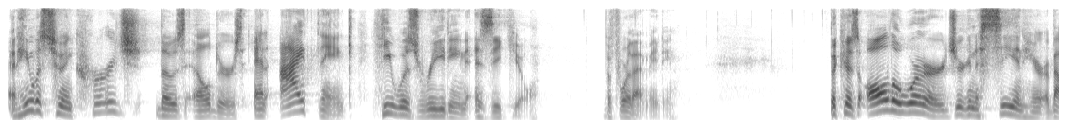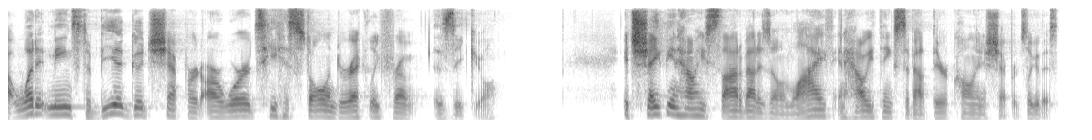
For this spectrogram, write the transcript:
And he was to encourage those elders, and I think he was reading Ezekiel before that meeting. Because all the words you're going to see in here about what it means to be a good shepherd are words he has stolen directly from Ezekiel. It's shaping how he's thought about his own life and how he thinks about their calling as shepherds. Look at this.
